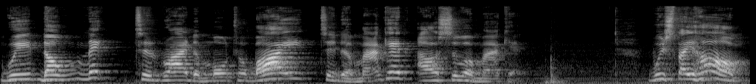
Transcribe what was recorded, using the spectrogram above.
We don't need to ride the motorbike to the market or supermarket. We stay home,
